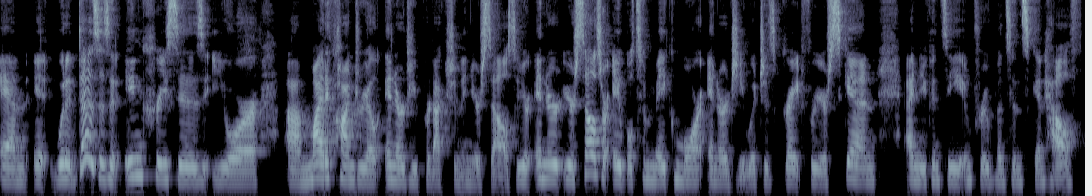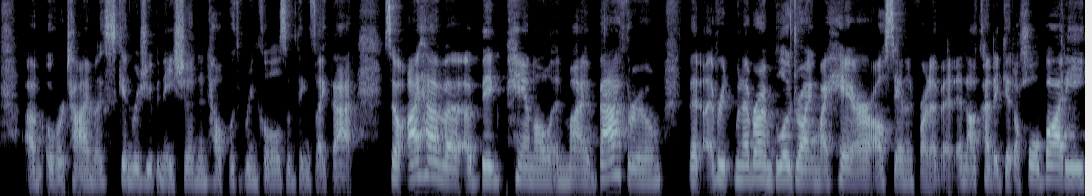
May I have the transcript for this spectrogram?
And it what it does is it increases your um, mitochondrial energy production in your cells. So your inner your cells are able to make more energy, which is great for your skin, and you can see improvements in skin health um, over time, like skin rejuvenation and help with wrinkles and things things like that. So I have a, a big panel in my bathroom that every whenever I'm blow drying my hair, I'll stand in front of it and I'll kind of get a whole body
